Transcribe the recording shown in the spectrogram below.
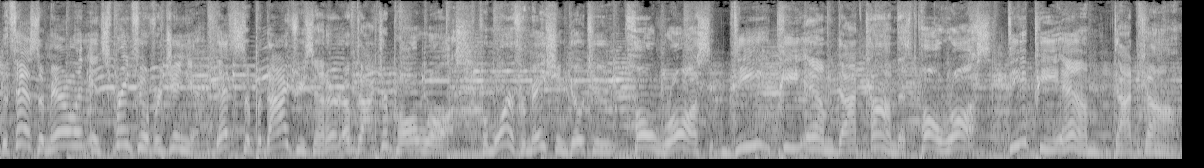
Bethesda, Maryland, and Springfield, Virginia. That's the Podiatry Center of Dr. Paul Ross. For more information, go to paulrossdpm.com. That's paulrossdpm.com.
